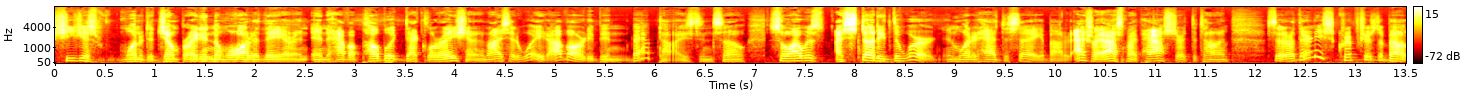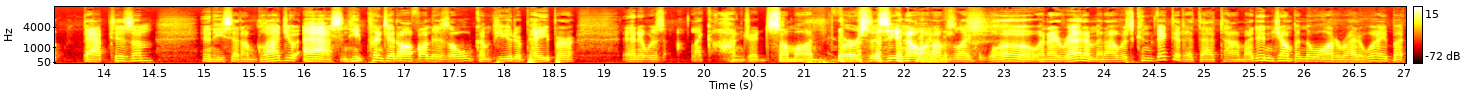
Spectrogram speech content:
she just wanted to jump right in the water there and, and have a public declaration. And i said wait i've already been baptized. And so so i was i studied the word and what it had to say about it. Actually i asked my pastor at the time i said are there any scriptures about baptism? And he said i'm glad you asked. And he printed off on his old computer paper and it was like 100 some odd verses, you know, and I was like, whoa. And I read them and I was convicted at that time. I didn't jump in the water right away, but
